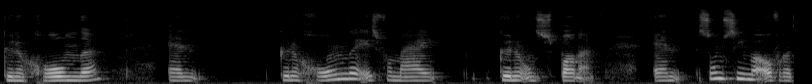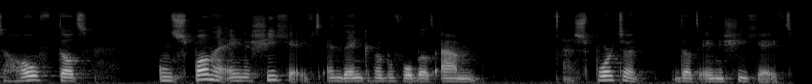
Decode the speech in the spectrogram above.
kunnen gronden. En kunnen gronden is voor mij kunnen ontspannen. En soms zien we over het hoofd dat ontspannen energie geeft. En denken we bijvoorbeeld aan eh, sporten dat energie geeft.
